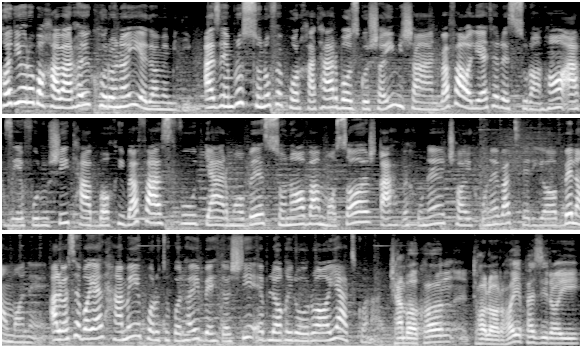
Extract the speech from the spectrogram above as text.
پادیو رو با خبرهای کرونایی ادامه میدیم. از امروز صنوف پرخطر بازگشایی میشن و فعالیت رستوران ها، اغذیه فروشی، طباخی و فست فود، گرمابه، سونا و ماساژ، قهوه خونه، چای خونه و تریا بلامانعه. البته باید همه پروتکل های بهداشتی ابلاغی رو رعایت کنند. کمباکان تالارهای پذیرایی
